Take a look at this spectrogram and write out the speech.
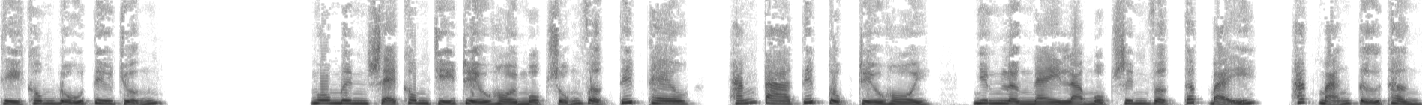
thì không đủ tiêu chuẩn. Ngô minh sẽ không chỉ triệu hồi một sủng vật tiếp theo, hắn ta tiếp tục triệu hồi, nhưng lần này là một sinh vật cấp bảy, hắc mãn tử thần.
